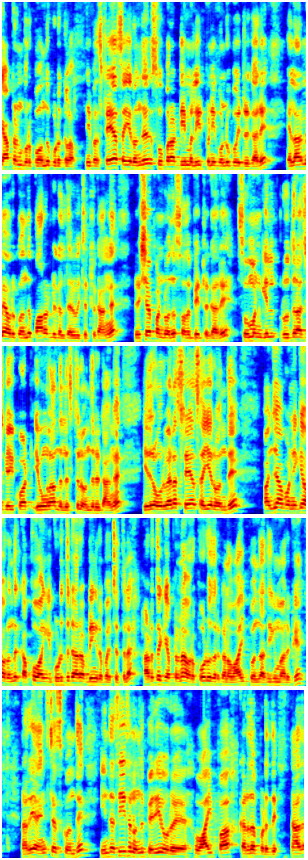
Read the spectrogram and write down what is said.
கேப்டன் பொறுப்பை வந்து கொடுக்கலாம். இப்போ ஸ்ரேயஸ் ஐயர் வந்து சூப்பராக டீமை லீட் பண்ணி கொண்டு போயிட்டுருக்காரு எல்லாருமே அவருக்கு வந்து பாராட்டுகள் தெரிவிச்சிட்டு இருக்காங்க. ரிஷப் பண்ட் வந்து சொதப்பிட்டு இருக்காரு. சுமன் கில் ருத்ராஜ் கைக்வாட் இவங்களாம் அந்த லிஸ்ட்டில் வந்திருக்காங்க. இதில் ஒருவேளை ஸ்ரேயஸ் ஐயர் வந்து பஞ்சாப் அணிக்கு அவர் வந்து கப்பு வாங்கி கொடுத்துட்டாரு அப்படிங்கிற பட்சத்தில் அடுத்த கேப்டனாக அவரை போடுவதற்கான வாய்ப்பு வந்து அதிகமாக இருக்குது நிறைய யங்ஸ்டர்ஸ்க்கு வந்து இந்த சீசன் வந்து பெரிய ஒரு வாய்ப்பாக கருதப்படுது. அது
